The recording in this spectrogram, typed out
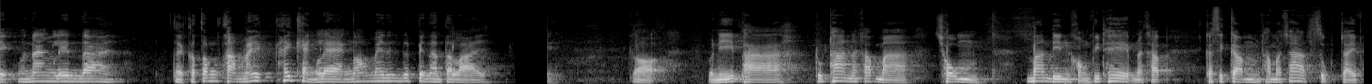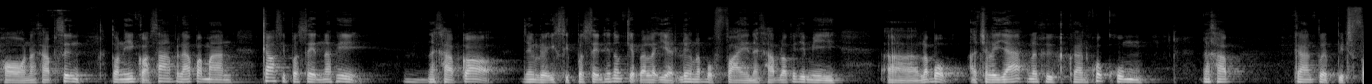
ด็กๆมานั่งเล่นได้ แต่ก็ต้องทำให้ให้แข็งแรงเนาะไม่ได้เป็นอันตราย ก็วันนี้พาทุกท่านนะครับมาชมบ้านดินของพี่เทพนะครับกสิกรรมธรรมชาติสุขใจพอนะครับ ซึ่งตอนนี้ก่อสร้างไปแล้วประมาณ 90%นะพี่นะครับ ก็ยังเหลืออีก 10%ที่ต้องเก็บรายละเอียดเรื่องระบบไฟนะครับ แล้วก็จะมีเอ่อ ระบบอัจฉริยะนั่นคือการควบคุมนะครับ การเปิดปิดไฟ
